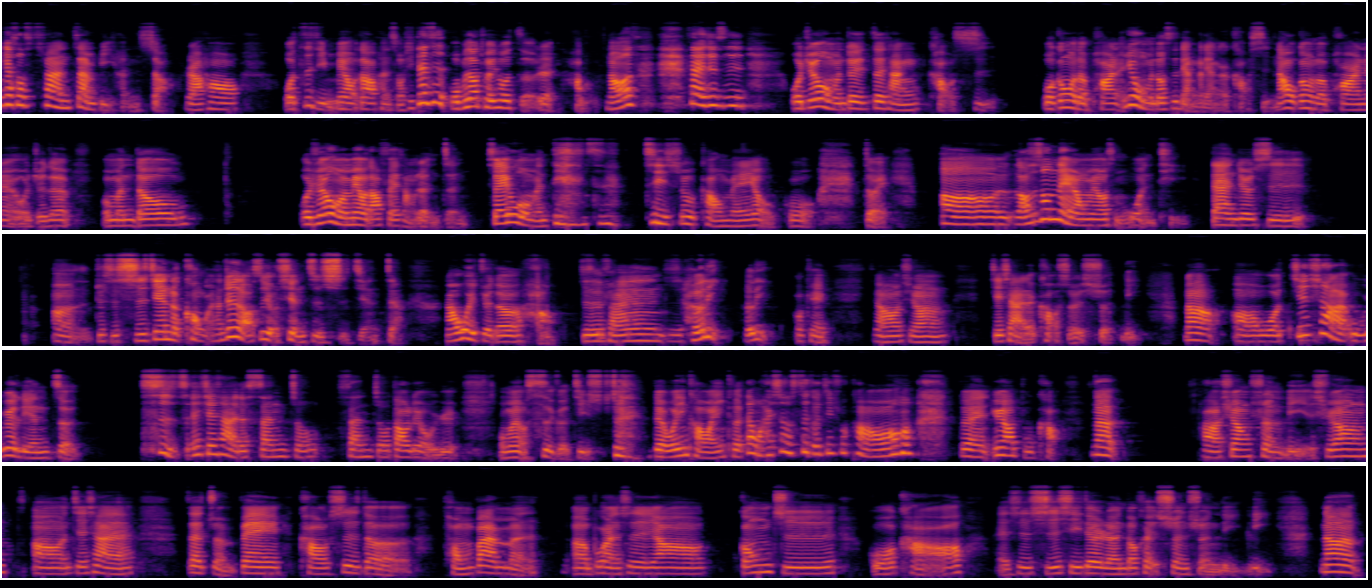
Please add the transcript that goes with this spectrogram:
应该说算占比很少，然后我自己没有到很熟悉，但是我不知道推脱责任好，然后再就是我觉得我们对这堂考试，我跟我的 partner，因为我们都是两个两个考试，然后我跟我的 partner，我觉得我们都，我觉得我们没有到非常认真，所以我们第一次技术考没有过，对，呃，老师说内容没有什么问题，但就是。嗯，就是时间的控管上，就是老师有限制时间这样，然后我也觉得好，就是反正就是合理合理，OK，然后希望接下来的考试会顺利。那呃，我接下来五月连着四，哎，接下来的三周，三周到六月，我们有四个技术，对对，我已经考完一科，但我还是有四个技术考哦，对，因为要补考。那好，希望顺利，希望嗯，接下来。在准备考试的同伴们，呃，不管是要公职、国考还是实习的人，都可以顺顺利利。那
